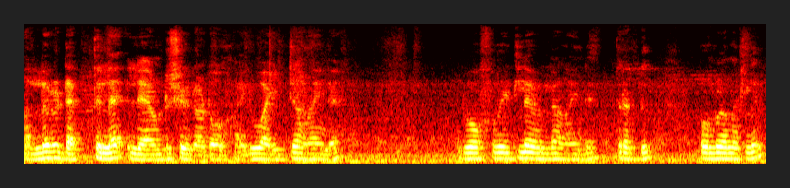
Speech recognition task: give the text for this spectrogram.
നല്ലൊരു ഉള്ള ലെവൻഡർ ഷെയ്ഡ് ആട്ടോ. അതിൽ വൈറ്റ് ആണ് അതിന്റെ ഒരു ഓഫ് വൈറ്റ് ലെവലിലാണ് അതിന്റെ ത്രെഡ് കൊണ്ടുവന്നിട്ടുള്ളത്.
